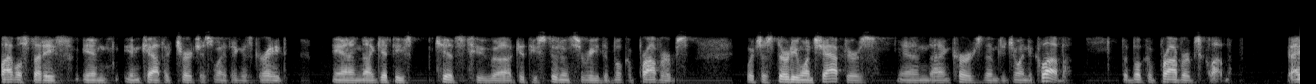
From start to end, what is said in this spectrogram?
Bible studies in in Catholic churches, what I think is great. And I get these kids to uh, get these students to read the Book of Proverbs, which is 31 chapters, and I encourage them to join the club, the Book of Proverbs Club. I,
